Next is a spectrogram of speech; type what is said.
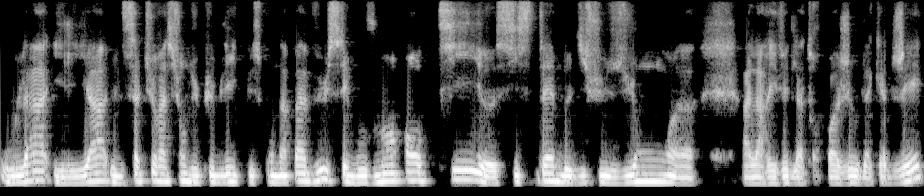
où là, il y a une saturation du public puisqu'on n'a pas vu ces mouvements anti-système de diffusion euh, à l'arrivée de la 3G ou de la 4G.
